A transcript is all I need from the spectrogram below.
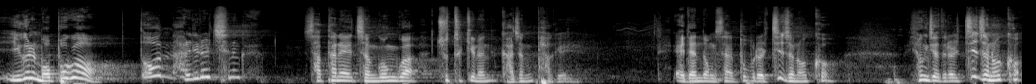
이걸 못 보고 또 난리를 치는 거예요. 사탄의 전공과 주특기는 가정 파괴예요. 에덴 동산 부부를 찢어놓고 형제들을 찢어놓고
